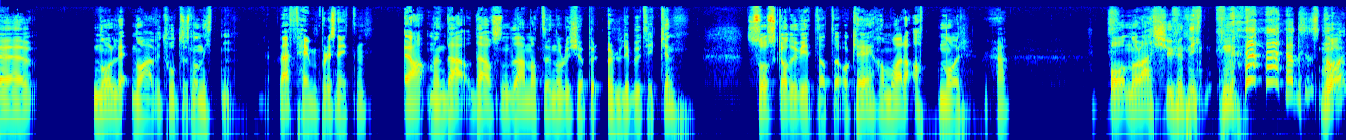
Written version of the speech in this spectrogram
Eh, nå, nå er vi 2019. Det er 5 pluss 19. Ja, Men det er, det er også det der med at når du kjøper øl i butikken, så skal du vite at ok, han må være 18 år. Ja. Og når det er 2019 Ja, hvor,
